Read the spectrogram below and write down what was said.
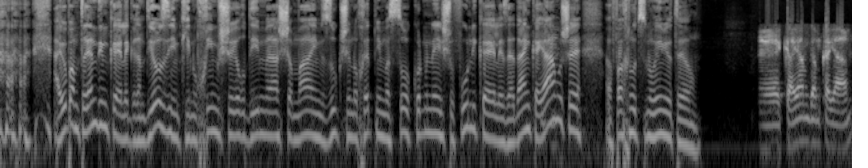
היו פעם טרנדים כאלה, גרנדיוזיים, קינוחים שיורדים מהשמיים, זוג שנוחת ממסוק, כל מיני שופוני כאלה. זה עדיין קיים או שהפכנו צנועים יותר? אה, קיים גם קיים.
